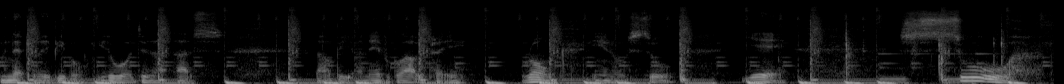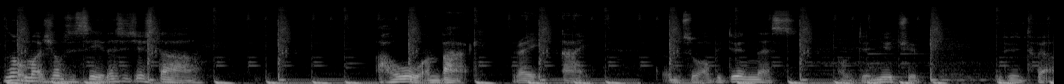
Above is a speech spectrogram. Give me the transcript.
manipulate people. You don't want to do that. That's that'll be unethical. That'll be pretty wrong. You know. So yeah. So not much else to say. This is just a whole. I'm back. Right. Aye. Um, so I'll be doing this. I'll be doing YouTube. I'm doing Twitter.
